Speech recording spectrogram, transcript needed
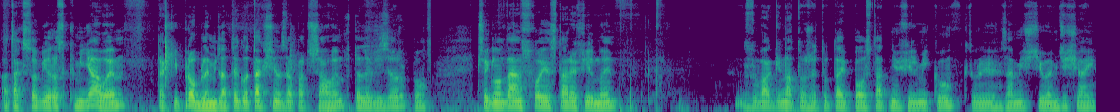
A tak sobie rozkminiałem, taki problem i dlatego tak się zapatrzałem w telewizor, bo przeglądałem swoje stare filmy z uwagi na to, że tutaj po ostatnim filmiku, który zamieściłem dzisiaj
